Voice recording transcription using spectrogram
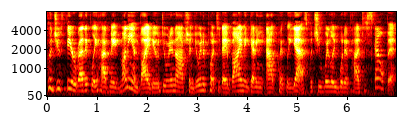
Could you theoretically have made money in Baidu doing an option, doing a put today, buying and getting out quickly? Yes, but you really would have had to scalp it.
